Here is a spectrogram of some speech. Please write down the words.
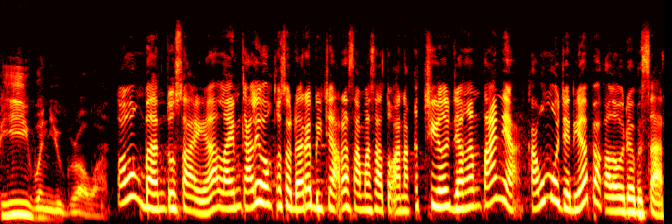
be when you grow up? Tolong bantu saya, lain kali waktu saudara bicara sama satu anak kecil, jangan tanya, kamu mau jadi apa kalau udah besar?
